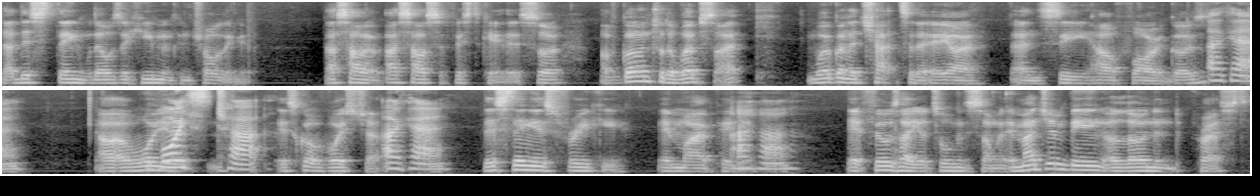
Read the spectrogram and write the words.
that this thing there was a human controlling it. That's how that's how sophisticated it is. So I've gone onto the website. We're gonna chat to the AI and see how far it goes. Okay. I, I warn you, Voice chat. It's got voice chat. Okay. This thing is freaky, in my opinion. Uh huh. It feels like you're talking to someone. Imagine being alone and depressed,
